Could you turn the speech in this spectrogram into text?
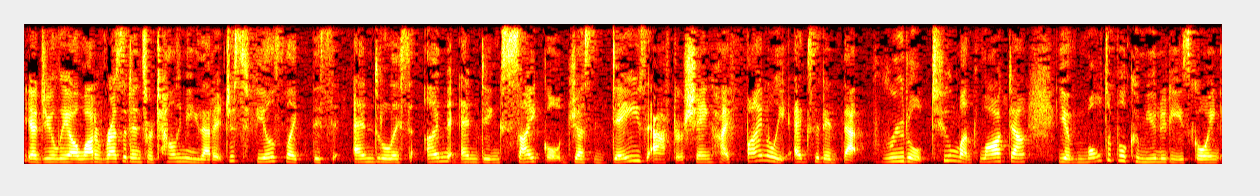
Yeah, Julia, a lot of residents are telling me that it just feels like this endless, unending cycle. Just days after Shanghai finally exited that brutal two month lockdown. You have multiple communities going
